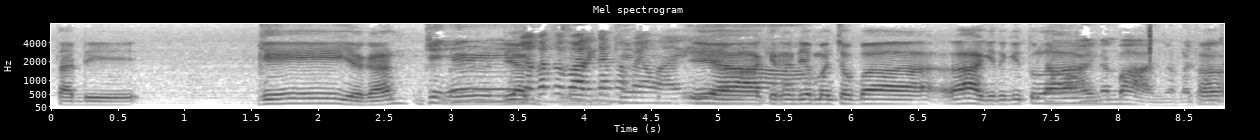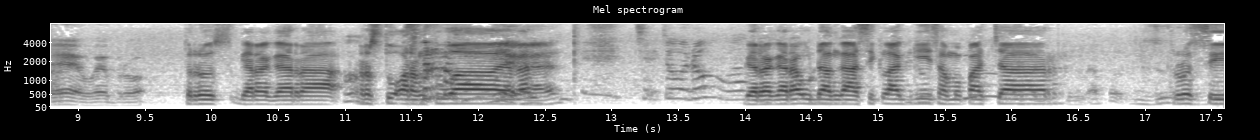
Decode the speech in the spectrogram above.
tadi gay ya kan? Gay. Dia jangan tertarikan sama yang lain Iya, akhirnya dia mencoba ah gitu-gitulah. Yang lain kan banyak kan cuma Eh. cewek, Bro. Terus gara-gara restu orang tua ya Iya kan? dong Gara-gara udah nggak asik lagi sama pacar. Terus si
